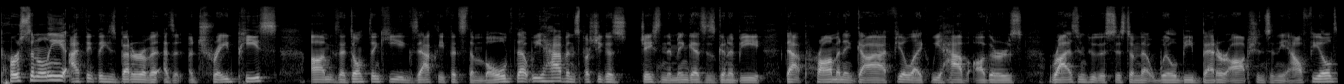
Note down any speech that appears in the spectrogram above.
Personally, I think that he's better of a, as a, a, trade piece because um, I don't think he exactly fits the mold that we have, and especially because Jasson Dominguez is going to be that prominent guy. I feel like we have others rising through the system that will be better options in the outfield.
